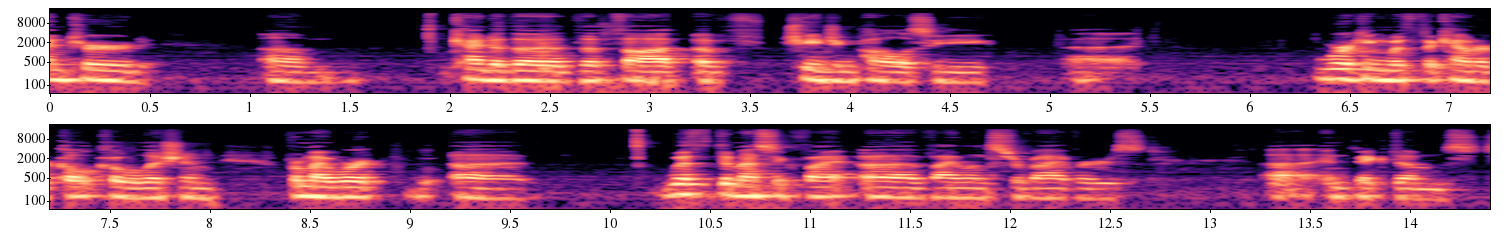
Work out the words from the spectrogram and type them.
entered um, kind of the the thought of changing policy, uh, working with the Counter Cult Coalition from my work uh, with domestic vi- uh, violence survivors uh, and victims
